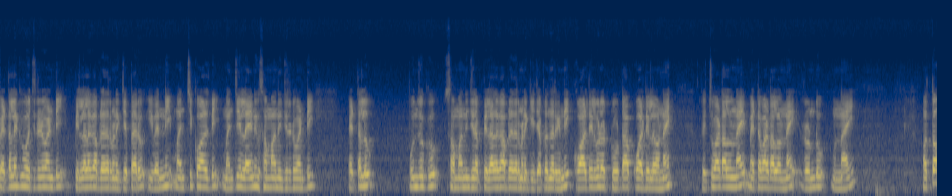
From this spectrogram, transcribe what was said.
పెట్టలకి వచ్చినటువంటి పిల్లలుగా బ్రదర్ మనకి చెప్పారు. ఇవన్నీ మంచి క్వాలిటీ మంచి లైన్కు సంబంధించినటువంటి పెట్టలు పుంజుకు సంబంధించిన పిల్లలుగా బ్రదర్ మనకి చెప్పడం జరిగింది. క్వాలిటీలు కూడా టూ టాప్ క్వాలిటీలో ఉన్నాయి. రిచ్ వాటాలు ఉన్నాయి మెట్ట వాటాలు ఉన్నాయి రెండు ఉన్నాయి. మొత్తం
